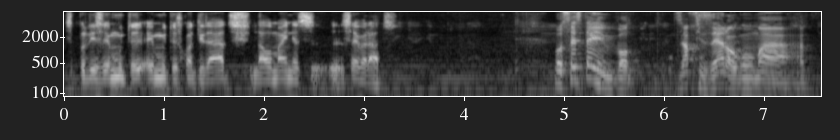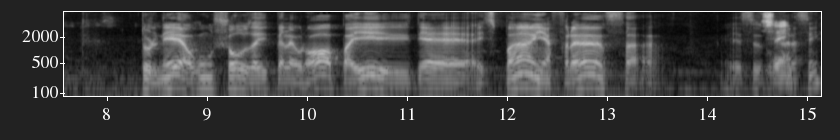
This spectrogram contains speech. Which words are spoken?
se pedires em, muita, em muitas quantidades, na Alemanha se, se é barato. Vocês têm, já fizeram alguma turnê, alguns shows aí pela Europa, aí, é, Espanha, França, esses Sim. lugares assim?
